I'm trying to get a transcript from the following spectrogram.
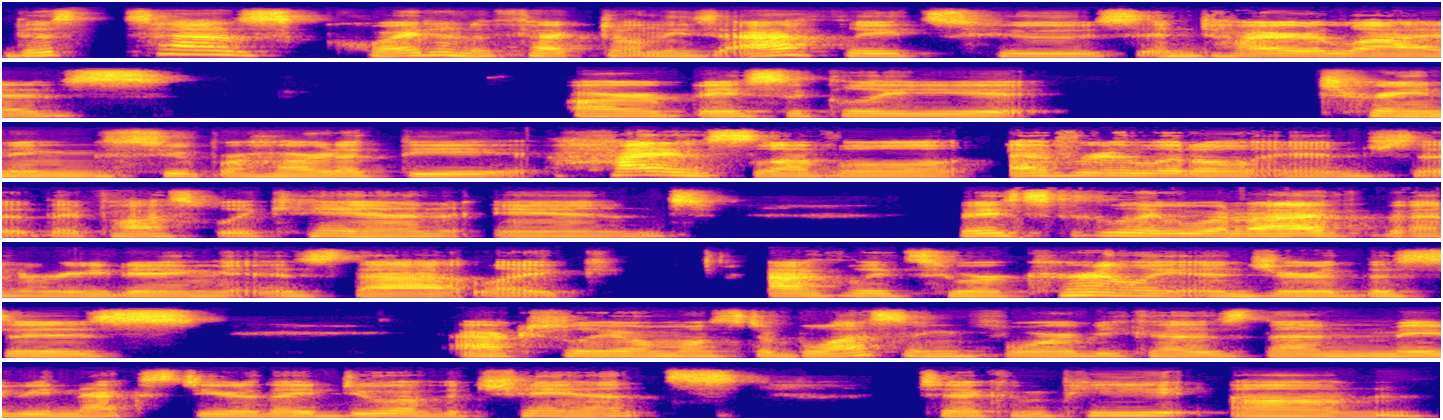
this has quite an effect on these athletes whose entire lives are basically training super hard at the highest level every little inch that they possibly can. And basically what i've been reading is that like athletes who are currently injured this is actually almost a blessing for because then maybe next year they do have a chance to compete. Um,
